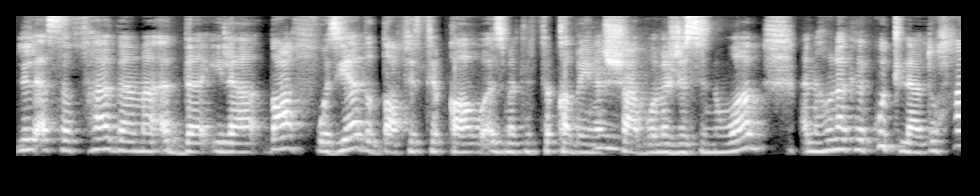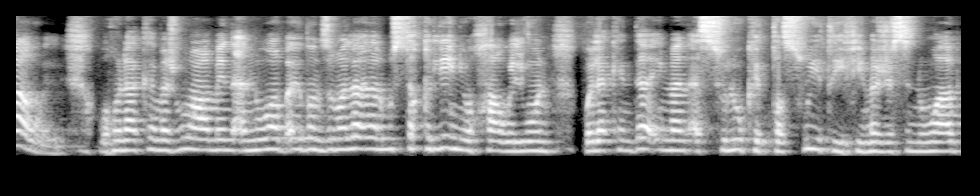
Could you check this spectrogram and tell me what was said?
للأسف هذا ما أدى إلى ضعف وزيادة ضعف الثقة وأزمة الثقة بين الشعب ومجلس النواب. أن هناك كتلة تحاول وهناك مجموعة من النواب أيضا زملائنا المستقلين يحاولون. ولكن دائما السلوك التصويتي في مجلس النواب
